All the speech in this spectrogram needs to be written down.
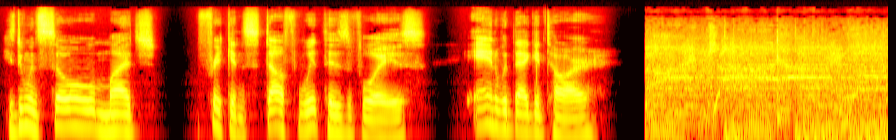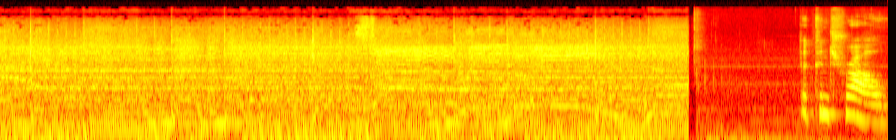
He's doing so much freaking stuff with his voice and with that guitar. The control.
